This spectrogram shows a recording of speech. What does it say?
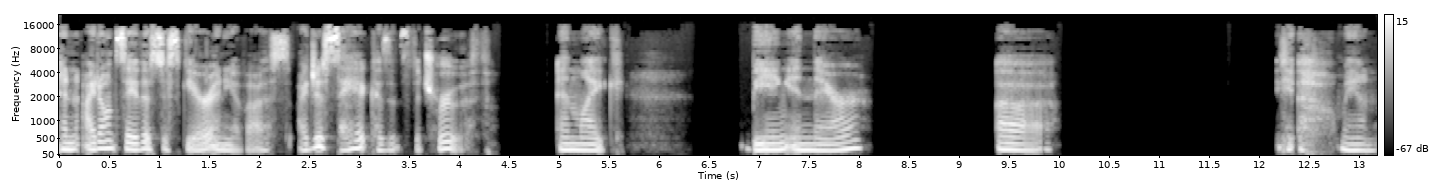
And I don't say this to scare any of us. I just say it because it's the truth. And like being in there, uh, yeah, oh man,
